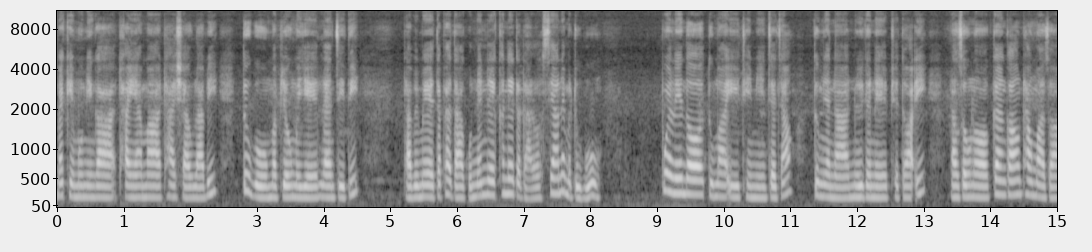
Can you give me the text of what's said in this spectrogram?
မက်ခင်မုံမြင့်ကထိုင်ရမှထားလျှောက်လာပြီးသူ့ကိုမပြုံးမရဲလှမ်းကြည့်သည်ဒါပေမဲ့တစ်ဖက်သားကိုနည်းနည်းခနဲ့တက်တာတော့ဆရာနဲ့မတူဘူးပွင့်လင်းသောသူမ၏ထင်မြင်ချက်ကြောင့်သူမျက်နှာနှွေးကနေဖြစ်သွား၏နောက်ဆုံးတော့ကံကောင်းထောက်မှစွာ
